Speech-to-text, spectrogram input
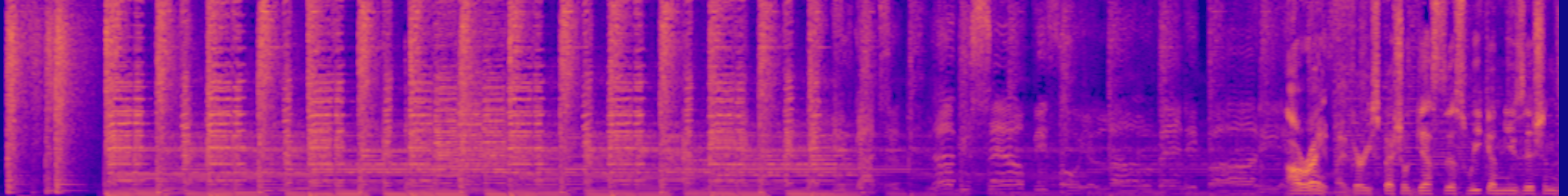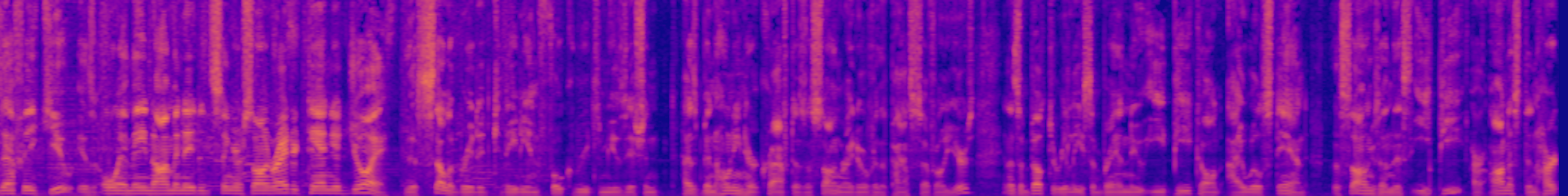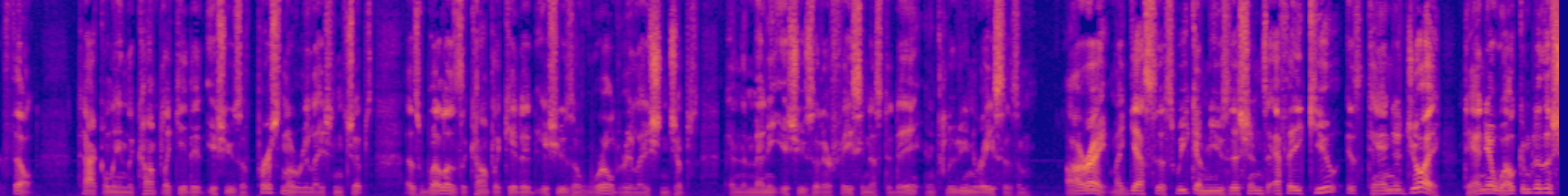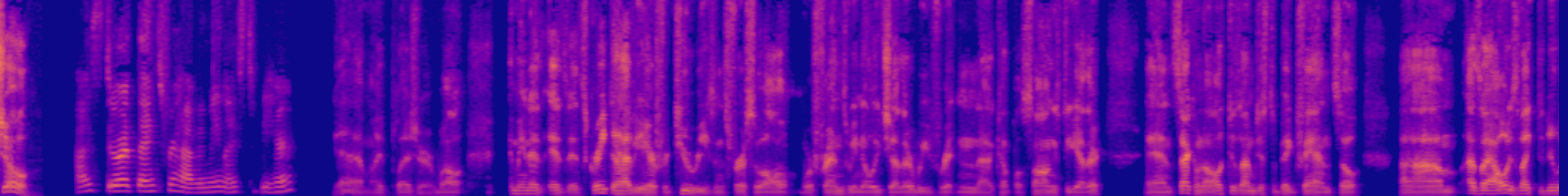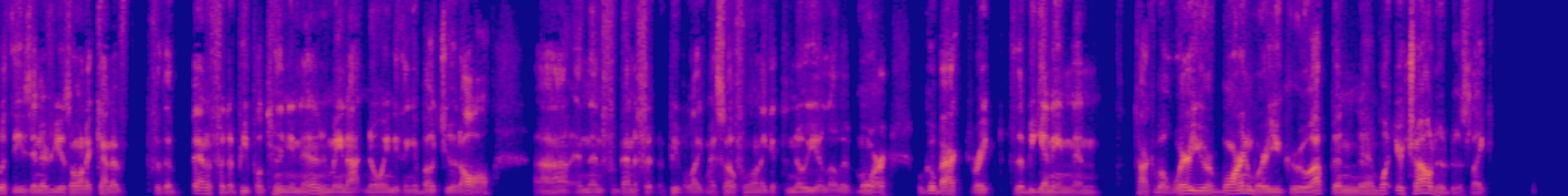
All right, my very special guest this week on Musicians FAQ is OMA nominated singer songwriter Tanya Joy. This celebrated Canadian folk roots musician has been honing her craft as a songwriter over the past several years and is about to release a brand new EP called I Will Stand. The songs on this EP are honest and heartfelt, tackling the complicated issues of personal relationships as well as the complicated issues of world relationships and the many issues that are facing us today, including racism. All right, my guest this week on Musicians FAQ is Tanya Joy. Tanya, welcome to the show. Hi, Stuart. Thanks for having me. Nice to be here. Yeah, my pleasure. Well, I mean, it, it, it's great to have you here for two reasons. First of all, we're friends. We know each other. We've written a couple songs together. And second of all, because I'm just a big fan. So Um, as I always like to do with these interviews, I want to kind of, for the benefit of people tuning in who may not know anything about you at all, uh, and then for benefit of people like myself who want to get to know you a little bit more, we'll go back right to the beginning and talk about where you were born, where you grew up, and, and what your childhood was like.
